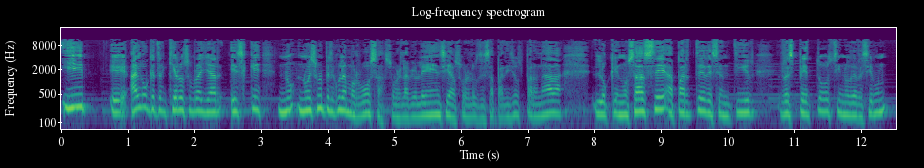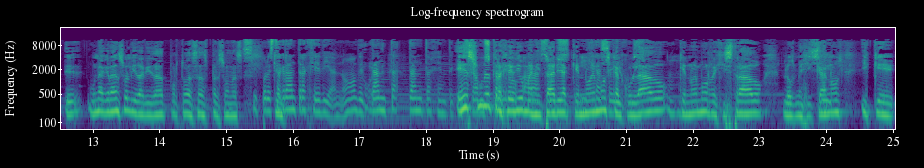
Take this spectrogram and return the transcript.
Y eh, algo que te quiero subrayar es que no, no es una película morbosa sobre la violencia, sobre los desaparecidos, para nada. Lo que nos hace, aparte de sentir respeto, sino de recibir eh, una gran solidaridad por todas esas personas. Sí, por esta gran tragedia, ¿no? De tanta, tanta gente. Que es una tragedia humanitaria que no hemos e calculado, que no hemos registrado los mexicanos y que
